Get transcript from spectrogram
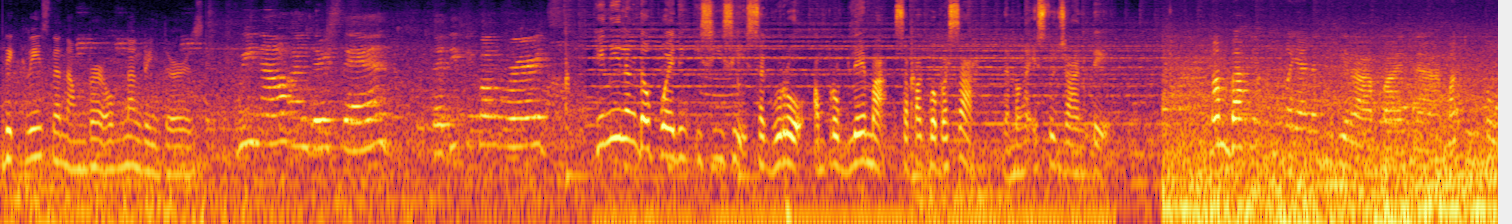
decrease the number of non-readers. We now understand the difficult words Hindi lang daw pwedeng isisi sa guro ang problema sa pagbabasa ng mga estudyante. Ma'am, bakit po kaya naghihirapan na matuto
